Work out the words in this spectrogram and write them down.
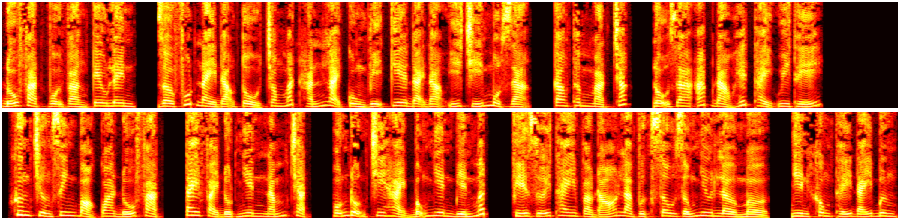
Đố phạt vội vàng kêu lên, giờ phút này đạo tổ trong mắt hắn lại cùng vị kia đại đạo ý chí một dạng, cao thâm mạt chắc, lộ ra áp đảo hết thảy uy thế. Khương trường sinh bỏ qua đố phạt, tay phải đột nhiên nắm chặt, hỗn độn chi hải bỗng nhiên biến mất phía dưới thay vào đó là vực sâu giống như lờ mờ nhìn không thấy đáy bưng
